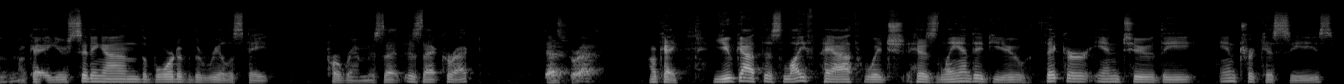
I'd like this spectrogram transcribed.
Mm-hmm. Okay, you're sitting on the board of the real estate program. Is that is that correct? That's correct. Okay, you've got this life path which has landed you thicker into the intricacies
